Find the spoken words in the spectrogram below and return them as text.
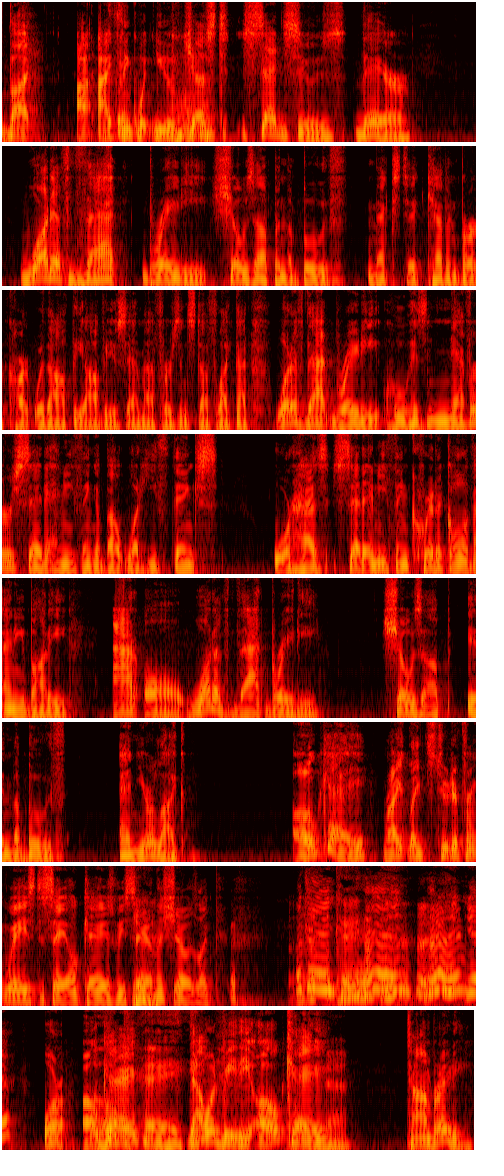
but I, I think what you have just said, Suze, there, what if that Brady shows up in the booth next to Kevin Burkhardt without the obvious MFers and stuff like that? What if that Brady, who has never said anything about what he thinks or has said anything critical of anybody at all, what if that Brady shows up in the booth and you're like, okay, right? Like it's two different ways to say okay, as we say on the show, is like, okay, Okay, yeah, all right, yeah. Or okay. Okay. That would be the okay Tom Brady.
